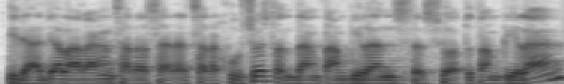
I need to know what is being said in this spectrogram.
Tidak ada larangan secara, secara, secara khusus tentang tampilan sesuatu tampilan,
